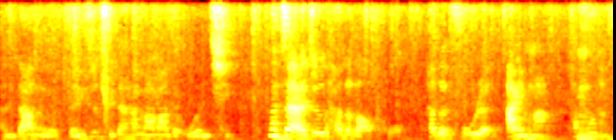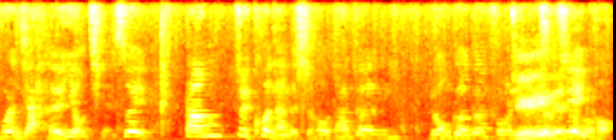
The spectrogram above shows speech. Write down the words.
很大那个等于是取代他妈妈的温情。那再来就是他的老婆。他的夫人艾玛，他夫夫人家很有钱，所以当最困难的时候，他跟荣格跟弗洛伊德决裂以后，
